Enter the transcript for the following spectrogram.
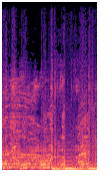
Ô na queima, ô na queima, ô na.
